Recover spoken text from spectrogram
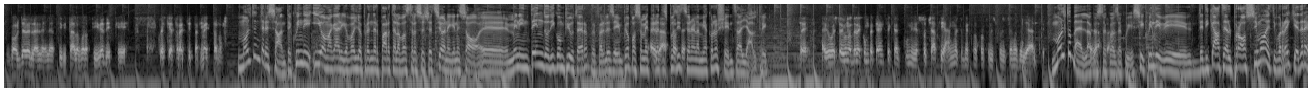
svolgere le, le, le attività lavorative che questi attrezzi permettono. Molto interessante, quindi io magari che voglio prendere parte alla vostra associazione, che ne so, eh, me ne intendo di computer, per fare l'esempio, posso mettere esatto, a disposizione sì. la mia conoscenza agli altri. Sì, ecco, questa è una delle competenze che alcuni associati hanno e che mettono proprio a disposizione degli altri. Molto bella esatto. questa cosa qui, sì, quindi vi dedicate al prossimo e ti vorrei chiedere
